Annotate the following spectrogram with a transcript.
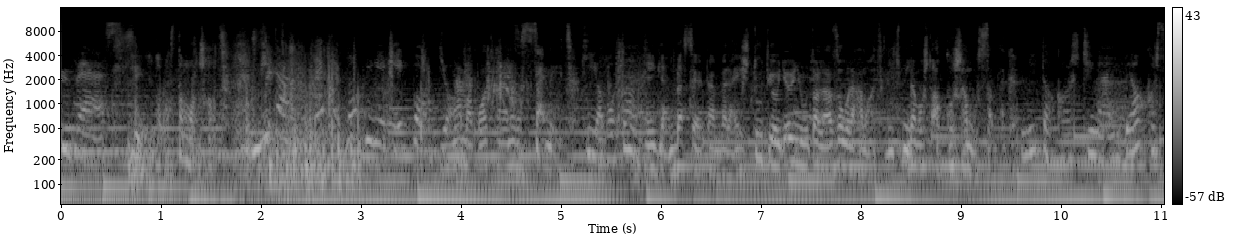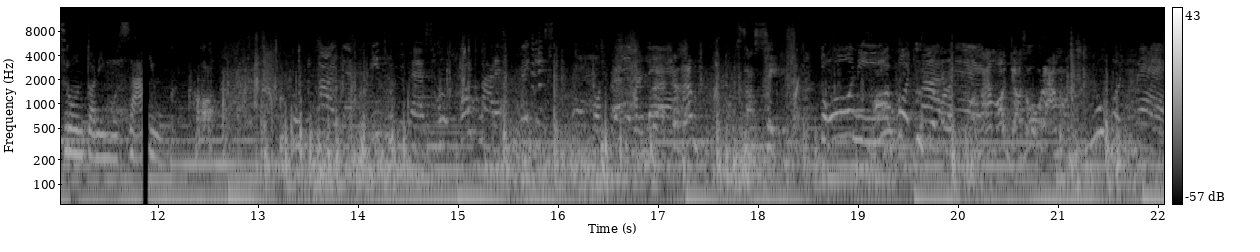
Művelsz? Szétjutom ezt a mocsot. Mit áll? Neked Magdi néni egy padja. Nem a bot, hanem ez a szemét. Ki a boton? Igen, beszéltem vele, és tudja, hogy ő nyújta le az órámat. Nincs mit. De most akkor sem úszta meg. Mit akarsz csinálni? Be akarsz rontani hozzájuk? Ha. Állj le, mit művelsz? Hogy hagyd már ezt az egész gombot, vedd le! Elkezem, aztán szét. Tóni, nyugodj már meg! Nem adja az órámat. Nyugodj meg!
